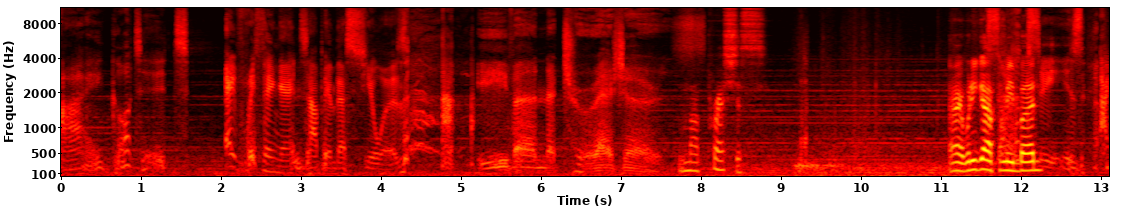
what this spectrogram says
I got it. Everything ends up in the sewers. Even treasures. My precious. Alright, what do you got for me, bud? I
